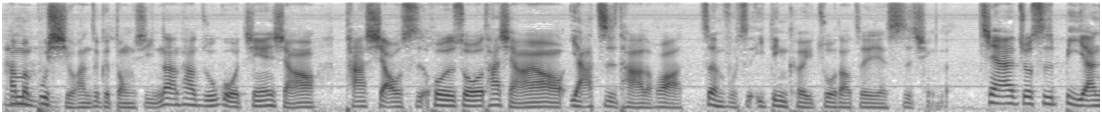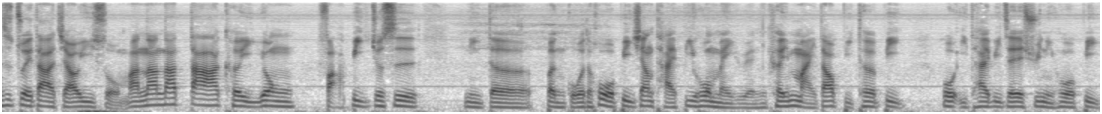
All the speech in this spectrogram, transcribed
他们不喜欢这个东西。那他如果今天想要它消失，或者说他想要压制它的话，政府是一定可以做到这件事情的。现在就是币安是最大的交易所嘛，那那大家可以用法币，就是你的本国的货币，像台币或美元，你可以买到比特币或以太币这些虚拟货币，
